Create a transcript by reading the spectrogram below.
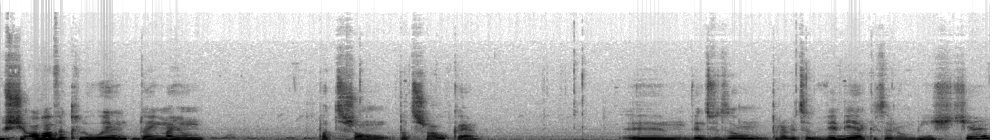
już się oba wykluły. Tutaj mają patrzą, patrzałkę. Yy, więc widzą prawie cały wybieg. Zarąbiście.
